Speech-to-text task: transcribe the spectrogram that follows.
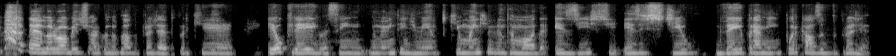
É, normalmente choro quando eu falo do projeto, porque eu creio, assim, no meu entendimento, que o Mãe que Inventa Moda existe, existiu, veio para mim por causa do projeto.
